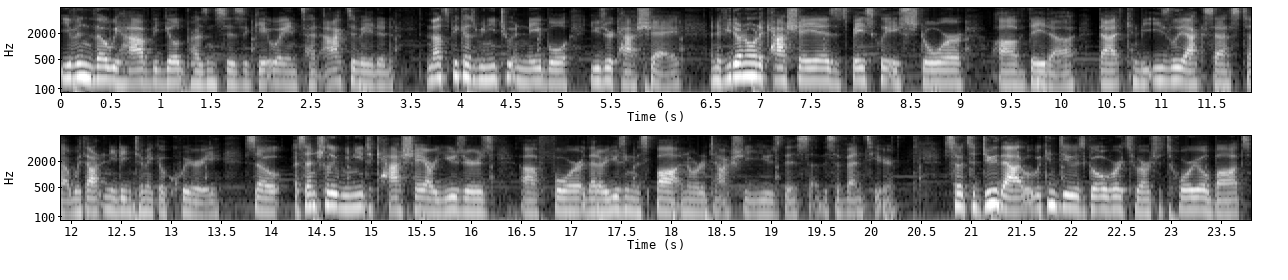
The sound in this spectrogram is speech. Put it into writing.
even though we have the guild presences gateway intent activated and that's because we need to enable user cache. And if you don't know what a cache is, it's basically a store of data that can be easily accessed uh, without needing to make a query. So essentially we need to cache our users uh, for that are using this bot in order to actually use this, uh, this event here. So to do that, what we can do is go over to our tutorial bot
